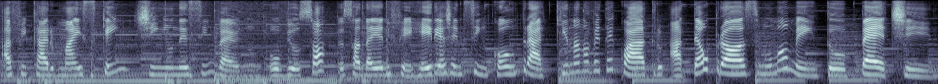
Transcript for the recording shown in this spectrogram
a ficar mais quentinho nesse inverno. Ouviu só? Eu sou a Daiane Ferreira e a gente se encontra aqui na 94. Até o próximo Momento Pet! machine.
